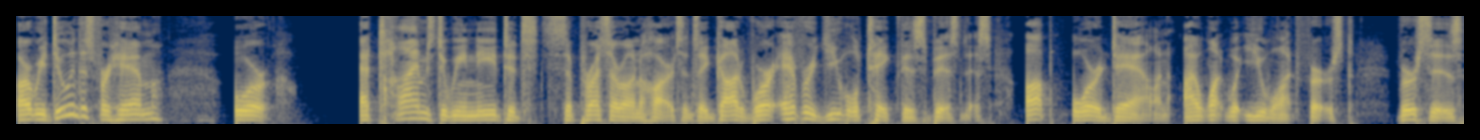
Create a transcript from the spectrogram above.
Are we doing this for Him, or at times do we need to suppress our own hearts and say, God, wherever you will take this business, up or down, I want what you want first, versus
